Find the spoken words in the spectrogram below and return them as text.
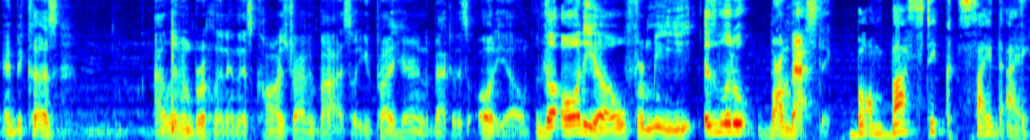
and because I live in Brooklyn and there's cars driving by, so you probably hear in the back of this audio. The audio for me is a little bombastic. Bombastic side eye.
